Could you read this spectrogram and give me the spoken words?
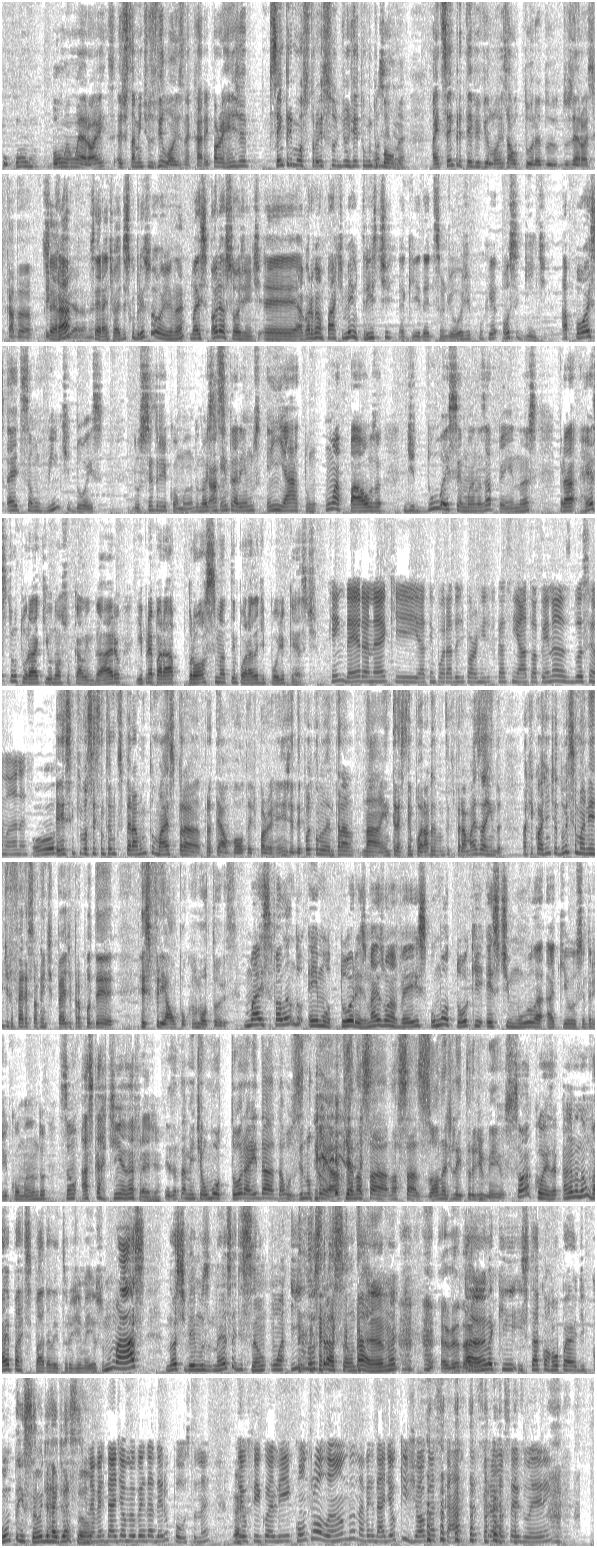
o quão bom é um herói é justamente os vilões, né, cara? E Power Ranger sempre mostrou isso de um jeito muito Com bom, certeza. né? A gente sempre teve vilões à altura do- dos heróis que cada Será? era, né? Será? A gente vai descobrir isso hoje, né? Mas olha só, gente. é, Agora vem uma parte meio triste aqui da edição de hoje, porque é o seguinte: após a edição 22 do Centro de Comando, nós Ah, entraremos em hiato, um- uma pausa de duas semanas apenas para reestruturar aqui o nosso calendário e preparar a próxima temporada de podcast. Quem dera, né, que a temporada de Power Ranger ficasse em ato apenas duas semanas. Ô, Pensem que vocês estão tendo que esperar muito mais pra, pra ter a volta aí de Power Ranger. Depois, quando entrar na, entre as temporadas, vão ter que esperar mais ainda. Aqui com a gente é duas semaninhas de férias só que a gente pede pra poder resfriar um pouco os motores. Mas falando em motores, mais uma vez, o motor que estimula aqui o centro de comando são as cartinhas, né, Fred? Exatamente, é o motor aí da, da usina nuclear, que é a nossa, nossa zona de leitura de e-mails. Só uma coisa, a Ana não vai participar da leitura de e-mails, mas nós tivemos nessa edição uma ilustração da Ana, É a verdade. Ana que está com a roupa de contenção de Que radiação. na verdade é o meu verdadeiro posto, né? Eu fico ali controlando, na verdade eu que jogo as cartas pra vocês lerem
